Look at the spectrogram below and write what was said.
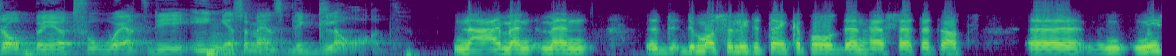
Robin gör 2-1, det är ingen som ens blir glad. Nej, men, men du måste lite tänka på det här sättet att Eh, ni,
